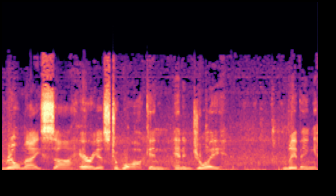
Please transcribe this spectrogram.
real nice uh, areas to walk and, and enjoy living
